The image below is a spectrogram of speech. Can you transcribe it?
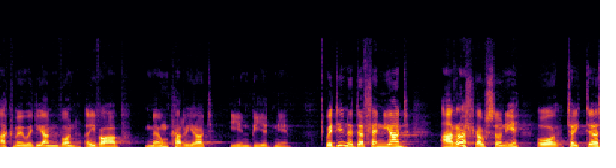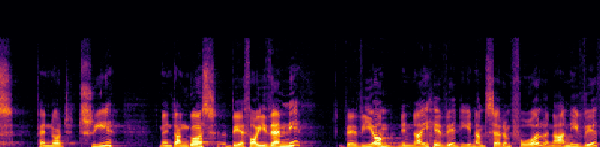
ac mae wedi anfon ei fab mewn cariad i'n byd ni. Wedyn y darlleniad arall gawson ni o Titus penod 3, mae'n dangos beth oeddem ni, Fe fiom ninnau hefyd un amser yn ffôl, yn anifydd,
